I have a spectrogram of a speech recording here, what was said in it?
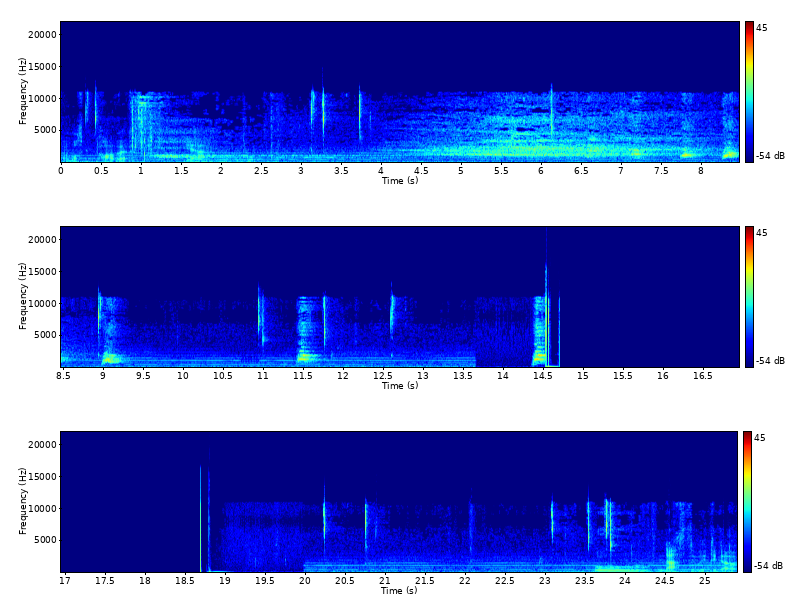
That must be part of it. Yeah. Ooh, nasty way to go.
